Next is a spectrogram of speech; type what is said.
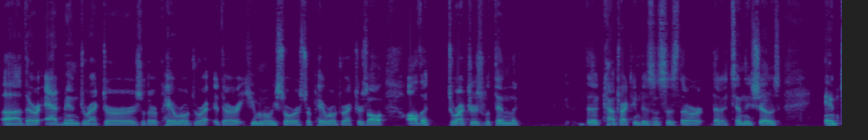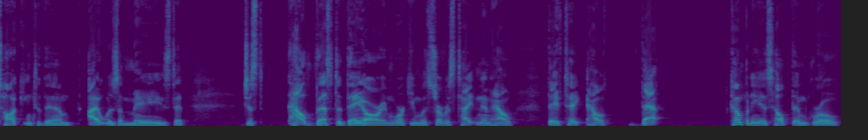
uh, their admin directors or their payroll direct, their human resource or payroll directors. All all the directors within the the contracting businesses that are that attend these shows and talking to them, I was amazed at just how vested they are in working with Service Titan and how they've taken how that company has helped them grow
